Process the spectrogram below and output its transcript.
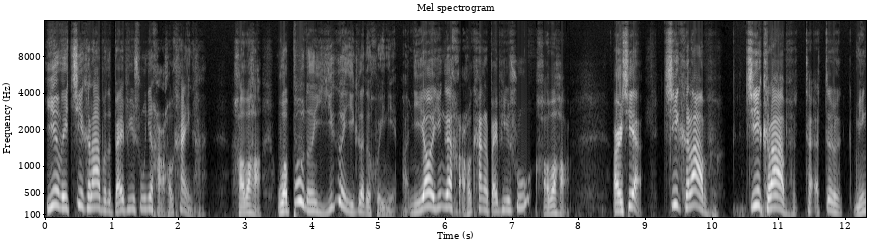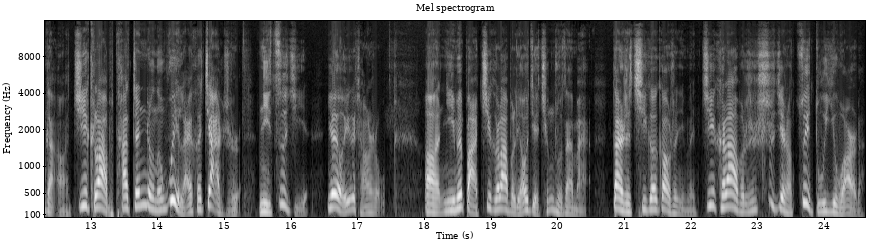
因为 G Club 的白皮书你好好看一看，好不好？我不能一个一个的回你啊，你要应该好好看看白皮书，好不好？而且 G Club。G Club 它这个敏感啊，G Club 它真正的未来和价值，你自己要有一个常识啊。你们把 G Club 了解清楚再买。但是七哥告诉你们，G Club 是世界上最独一无二的，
